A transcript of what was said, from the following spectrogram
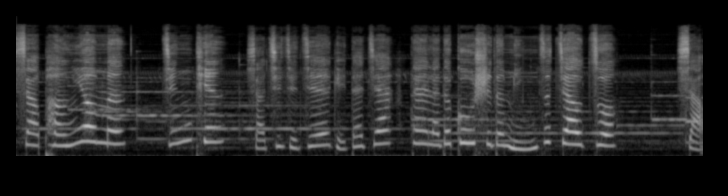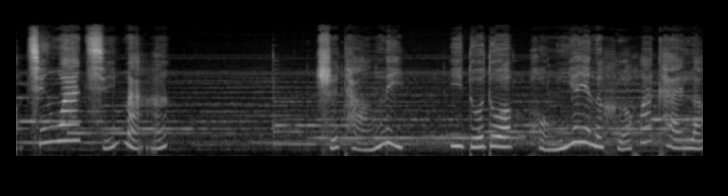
小朋友们，今天小七姐姐给大家带来的故事的名字叫做《小青蛙骑马》。池塘里，一朵朵红艳艳的荷花开了。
